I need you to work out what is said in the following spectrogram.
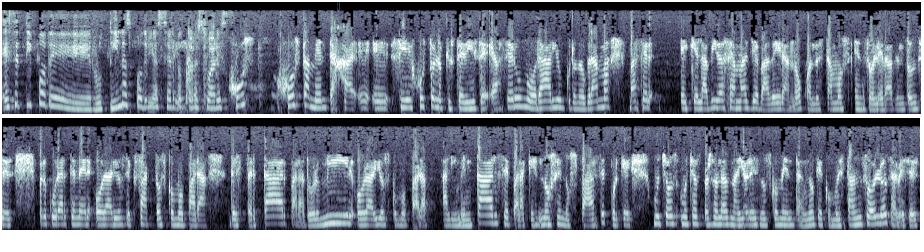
ese tipo de rutinas podría ser, doctora Suárez. Justo Justamente, ajá, eh, eh, sí, justo lo que usted dice, hacer un horario, un cronograma va a ser eh, que la vida sea más llevadera, ¿no? Cuando estamos en soledad. Entonces, procurar tener horarios exactos como para despertar, para dormir, horarios como para alimentarse, para que no se nos pase, porque muchos, muchas personas mayores nos comentan, ¿no? Que como están solos, a veces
